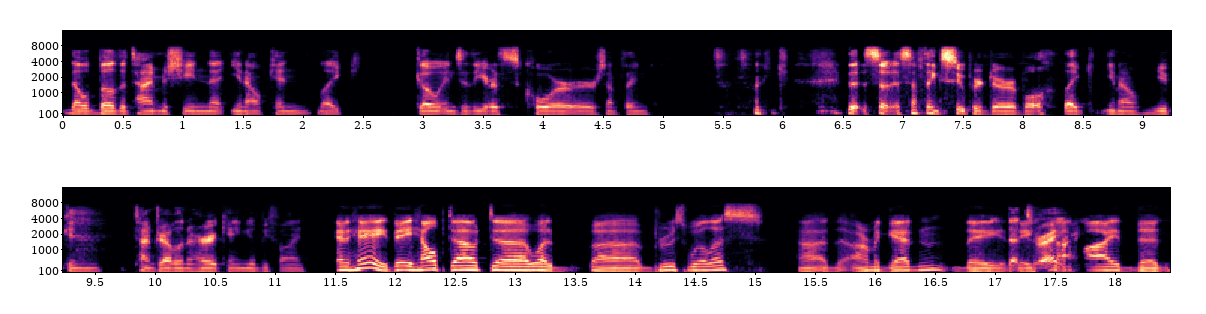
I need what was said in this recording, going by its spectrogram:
They'll build a time machine that you know can like go into the Earth's core or something, like so something super durable. Like you know, you can time travel in a hurricane, you'll be fine. And hey, they helped out uh, what uh, Bruce Willis, uh, the Armageddon. They That's they right. by the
